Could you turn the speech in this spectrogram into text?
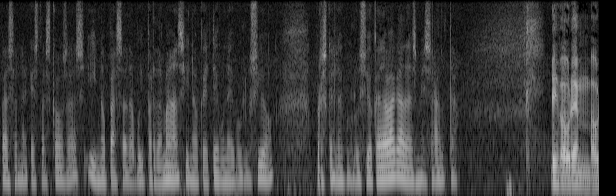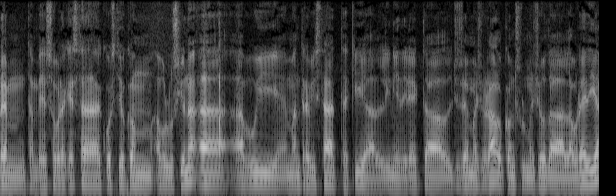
passen aquestes coses i no passa d'avui per demà, sinó que té una evolució, però és que l'evolució cada vegada és més alta. Bé, veurem, veurem també sobre aquesta qüestió com evoluciona. Uh, avui hem entrevistat aquí, a línia directa, el Josep Majoral, el cònsul major de l'Aurèdia.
